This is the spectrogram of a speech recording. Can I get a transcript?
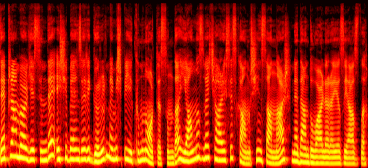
Deprem bölgesinde eşi benzeri görülmemiş bir yıkımın ortasında yalnız ve çaresiz kalmış insanlar neden duvarlara yazı yazdı?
